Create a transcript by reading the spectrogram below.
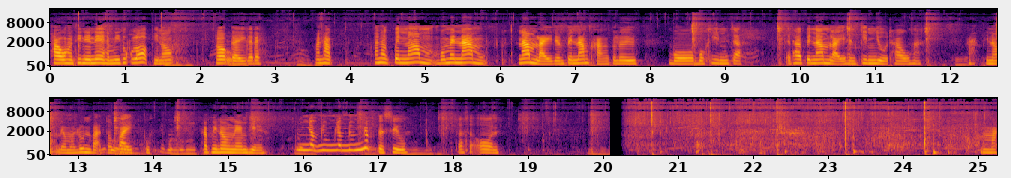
เท่าที่แน่ๆมีทุกรอบพี่น้อง รอบใดก็ได้ มันหักมันหักเป็นน้ำบ่แม่นน้ำน้ำไหลจนเป็นน้ำขังก็เลยบ่บ่กินจ้ะแต่ถ้าเป็นน้ำไหลหันกินอยู่เท่าฮะอะพี่น้องเดี๋ยวมารุ่นบาทต่อไปปุ๊บถ้าพี่น้องแนมเห็นยุ่มยับยุ่มยับยุ่มยับแต่สิวตาสะออนมา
